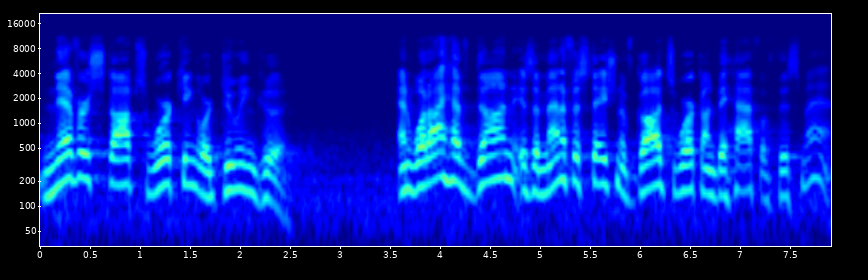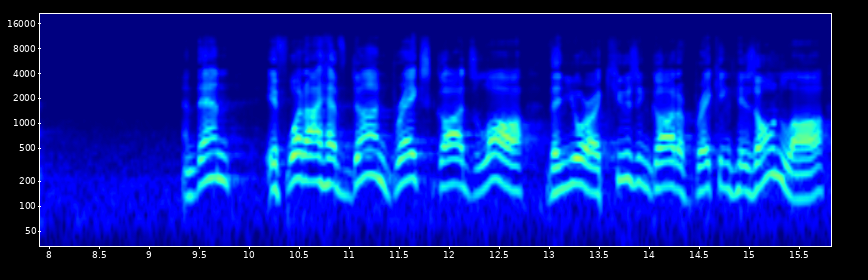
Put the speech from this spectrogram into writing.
never stops working or doing good. And what I have done is a manifestation of God's work on behalf of this man. And then if what I have done breaks God's law, then you are accusing God of breaking His own law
